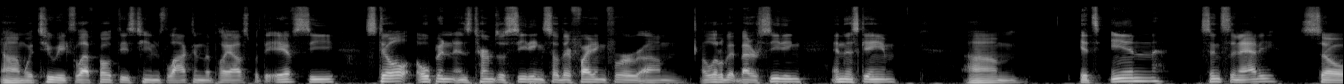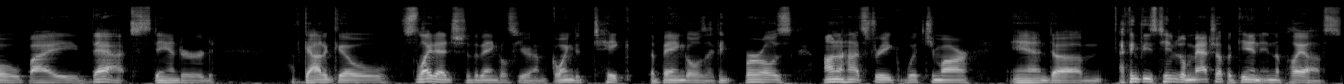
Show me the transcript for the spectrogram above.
um, with two weeks left. Both these teams locked in the playoffs, but the AFC still open in terms of seeding, so they're fighting for um, a little bit better seeding in this game. Um, it's in Cincinnati, so by that standard, I've got to go slight edge to the Bengals here. I'm going to take the Bengals. I think Burrow's on a hot streak with Ja'Marr, and um, I think these teams will match up again in the playoffs.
